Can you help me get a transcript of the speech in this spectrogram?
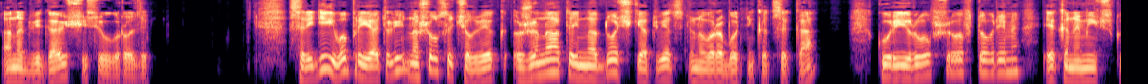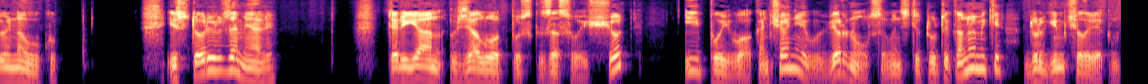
о надвигающейся угрозе. Среди его приятелей нашелся человек, женатый на дочке ответственного работника ЦК, курировавшего в то время экономическую науку. Историю замяли. Терьян взял отпуск за свой счет и по его окончании вернулся в Институт экономики другим человеком.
